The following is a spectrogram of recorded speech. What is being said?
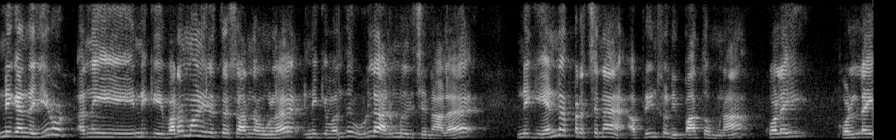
இன்றைக்கி அந்த ஈரோட் அந்த இன்றைக்கி வட மாநிலத்தை சார்ந்தவங்களை இன்றைக்கி வந்து உள்ளே அனுமதிச்சனால இன்றைக்கி என்ன பிரச்சனை அப்படின்னு சொல்லி பார்த்தோம்னா கொலை கொள்ளை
